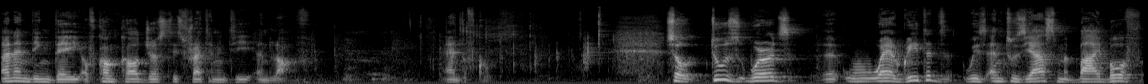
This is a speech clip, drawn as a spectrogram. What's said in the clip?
unending day of concord, justice, fraternity, and love. End of quote. So, those words uh, were greeted with enthusiasm by both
